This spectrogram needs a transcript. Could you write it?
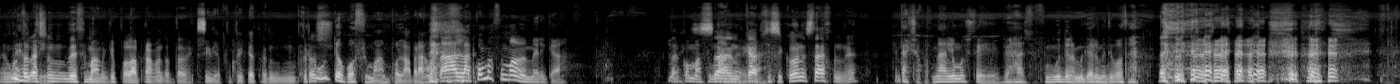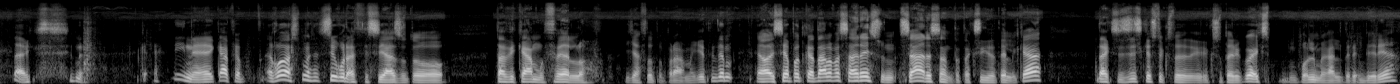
Εγώ Ναι, οκ. τουλάχιστον δεν θυμάμαι και πολλά πράγματα από τα ταξίδια που πήγα όταν ήμουν μικρός. Ούτε εγώ θυμάμαι πολλά πράγματα, αλλά ακόμα θυμάμαι μερικά. ακόμα θυμάμαι. Σαν μερικά. κάποιες εικόνες θα έχουν. Ε. Εντάξει, από την άλλη όμως τι, δεν θα θυμούνται να μην κάνουμε τίποτα. Εντάξει, ναι. Είναι κάποια. Εγώ, ας πούμε, σίγουρα θυσιάζω το... τα δικά μου θέλω για αυτό το πράγμα. Γιατί δεν... ε, εσύ από ό,τι κατάλαβα, σ' αρέσουν. Σ' άρεσαν τα ταξίδια τελικά. Εντάξει, ζεις και στο εξω- εξωτερικό, έχεις πολύ μεγαλύτερη εμπειρία.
